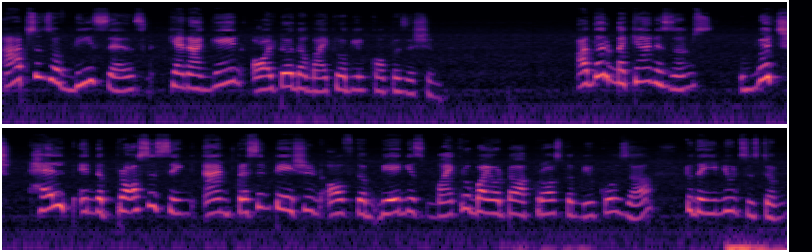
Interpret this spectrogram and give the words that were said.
Absence of these cells can again alter the microbial composition. Other mechanisms which help in the processing and presentation of the various microbiota across the mucosa to the immune system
